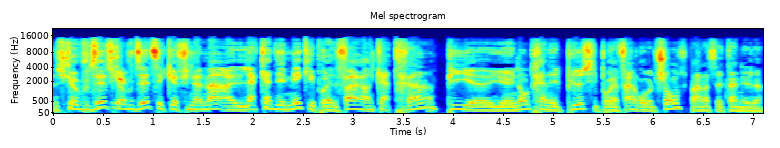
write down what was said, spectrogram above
Ce que vous dites, ce que vous dites, c'est que finalement, l'académique, il pourrait le faire en quatre ans, puis euh, il y a une autre année de plus, il pourrait faire autre chose pendant cette année-là.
